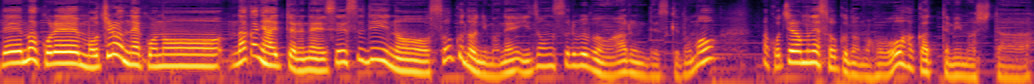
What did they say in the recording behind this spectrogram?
で、まあこれもちろんね、この中に入ってるね、SSD の速度にもね、依存する部分はあるんですけども、まあ、こちらもね、速度の方を測ってみました。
